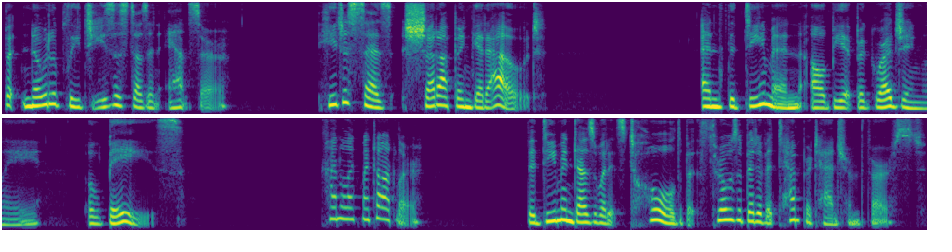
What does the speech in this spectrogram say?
But notably, Jesus doesn't answer. He just says, Shut up and get out. And the demon, albeit begrudgingly, obeys kind of like my toddler. The demon does what it's told, but throws a bit of a temper tantrum first.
